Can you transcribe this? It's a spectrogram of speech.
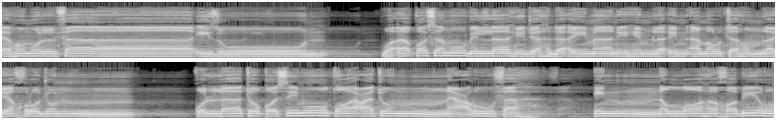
هم الفائزون. وأقسموا بالله جهد أيمانهم لئن أمرتهم ليخرجن. قل لا تقسموا طاعة معروفة. إن الله خبير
